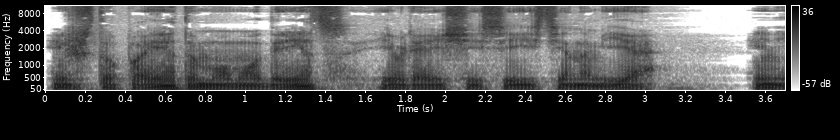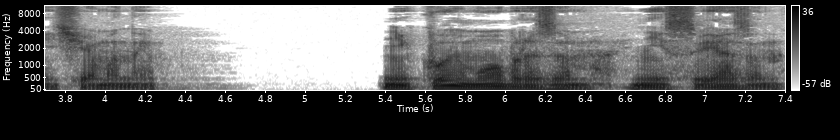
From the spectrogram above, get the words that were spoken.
и что поэтому мудрец, являющийся истинным «я» и ничем иным, никоим образом не связан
